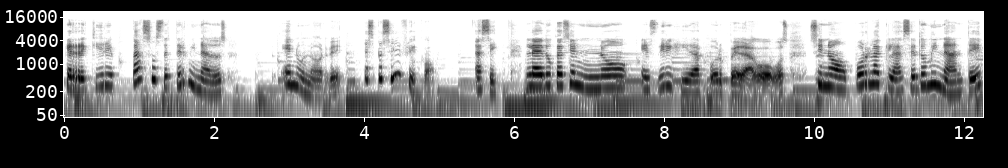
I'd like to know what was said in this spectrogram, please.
que requiere pasos determinados en un orden específico. Así, la educación no es dirigida por pedagogos, sino por la clase dominante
